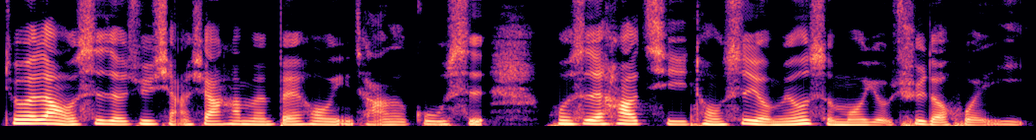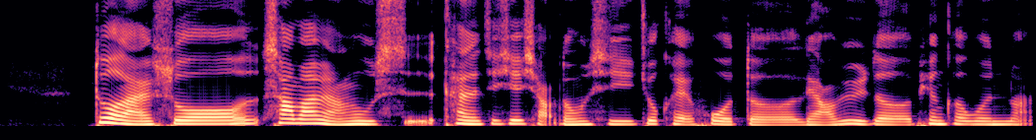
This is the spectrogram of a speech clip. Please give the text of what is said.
就会让我试着去想象他们背后隐藏的故事，或是好奇同事有没有什么有趣的回忆。对我来说，上班忙碌时看着这些小东西，就可以获得疗愈的片刻温暖，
